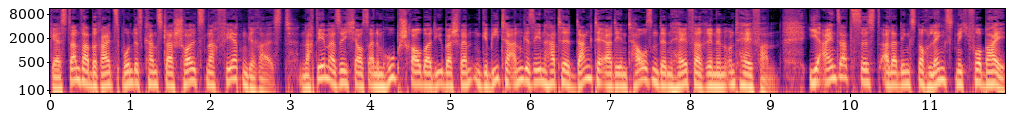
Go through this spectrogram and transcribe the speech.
Gestern war bereits Bundeskanzler Scholz nach Pferden gereist. Nachdem er sich aus einem Hubschrauber die überschwemmten Gebiete angesehen hatte, dankte er den tausenden Helferinnen und Helfern. Ihr Einsatz ist allerdings noch längst nicht vorbei.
